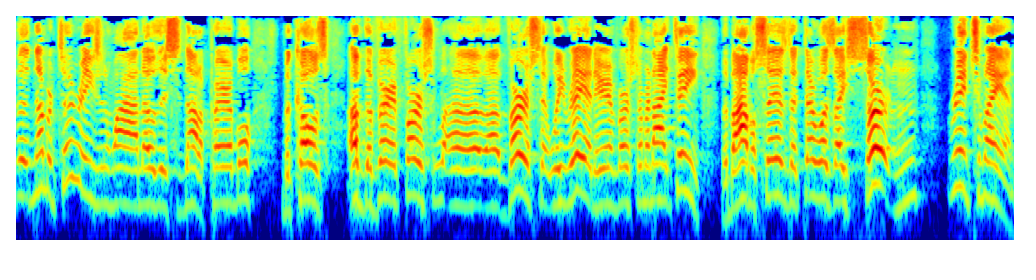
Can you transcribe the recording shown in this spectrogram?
the number two reason why I know this is not a parable because of the very first uh, uh, verse that we read here in verse number 19. The Bible says that there was a certain rich man.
